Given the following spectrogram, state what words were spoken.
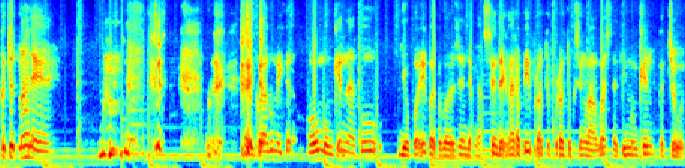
kecut mana aku aku mikir oh mungkin aku pokoknya kalau kalau saya ndek saya ndek ngarepi produk-produk sing lawas jadi mungkin kecut.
